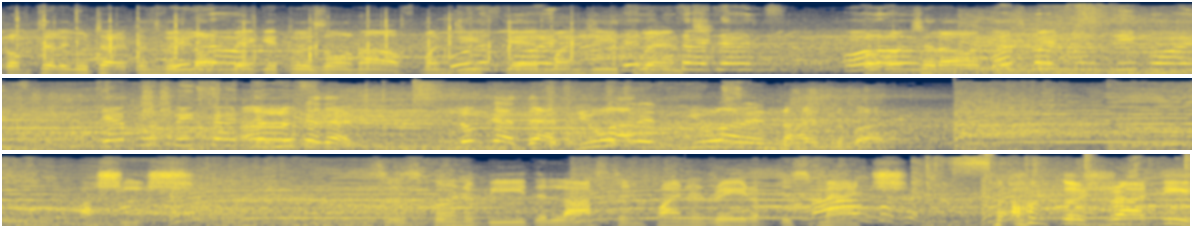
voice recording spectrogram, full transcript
from Telugu Titans will not make it to his own half. Manjeet came, Manjeet went. Pawan Sehrawat has been. And look at that! Look at that! You are in. You are in Hyderabad. Ashish. This is going to be the last and final raid of this match. Ankush Rathi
